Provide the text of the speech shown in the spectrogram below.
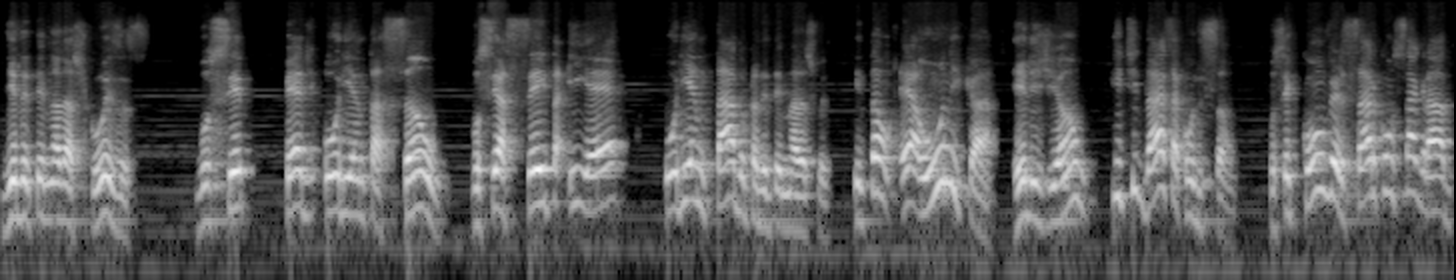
de determinadas coisas, você pede orientação, você aceita e é orientado para determinadas coisas. Então, é a única religião que te dá essa condição você conversar com o sagrado.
